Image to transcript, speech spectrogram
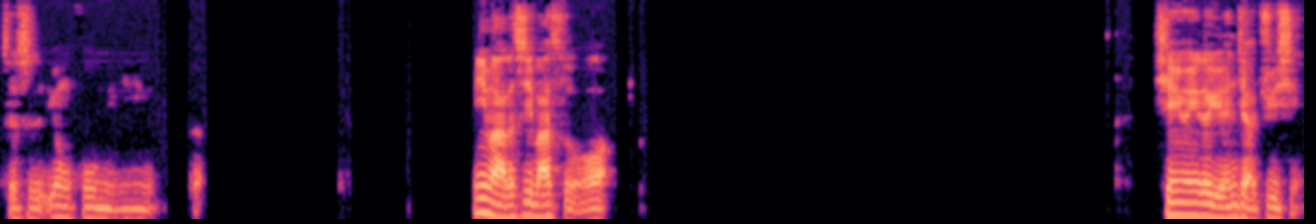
这是用户名，密码的是一把锁，先用一个圆角矩形。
